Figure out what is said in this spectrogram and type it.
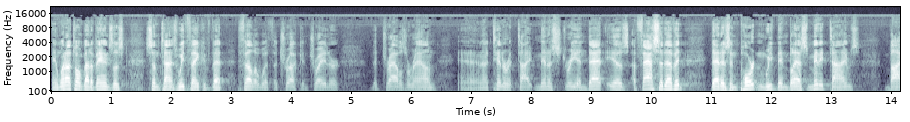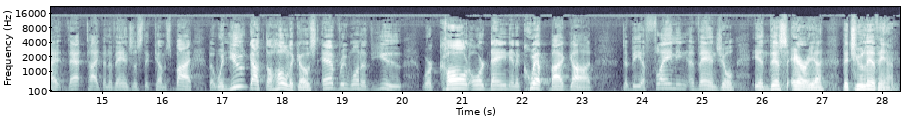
And when I talk about evangelist, sometimes we think of that fellow with a truck and trailer that travels around an itinerant type ministry, and that is a facet of it that is important. We've been blessed many times by that type of evangelist that comes by. But when you got the Holy Ghost, every one of you were called, ordained, and equipped by God to be a flaming evangel in this area that you live in.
